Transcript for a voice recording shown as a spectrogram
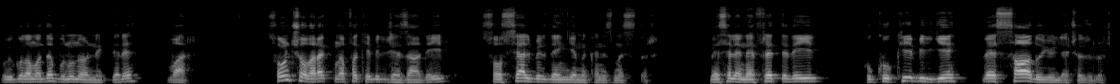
Uygulamada bunun örnekleri var. Sonuç olarak nafaka bir ceza değil, sosyal bir denge mekanizmasıdır. Mesele nefretle değil, hukuki bilgi ve sağduyuyla çözülür.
